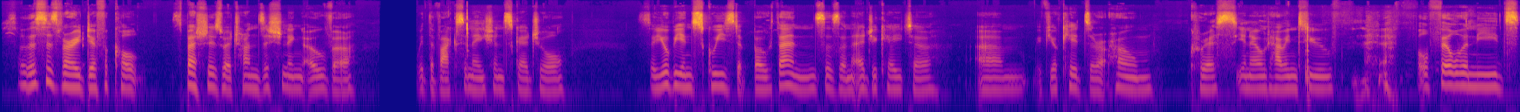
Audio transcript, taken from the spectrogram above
So, this is very difficult, especially as we're transitioning over with the vaccination schedule. So, you're being squeezed at both ends as an educator. Um, if your kids are at home, Chris, you know, having to mm-hmm. fulfill the needs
